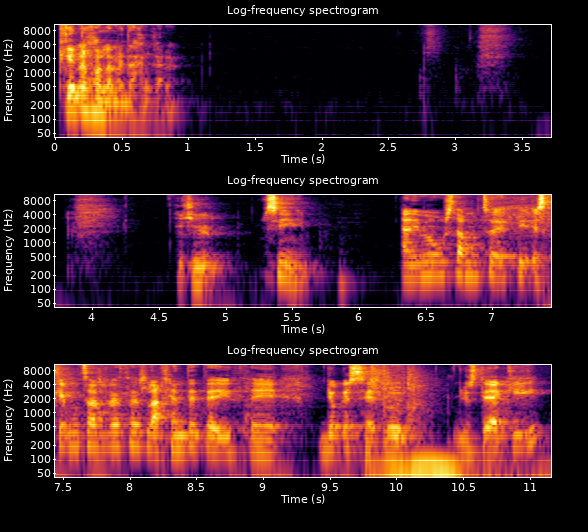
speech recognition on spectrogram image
que no son la mente ahankara. ¿Te bien? Sí. A mí me gusta mucho decir, es que muchas veces la gente te dice, yo qué sé, tú, yo estoy aquí,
